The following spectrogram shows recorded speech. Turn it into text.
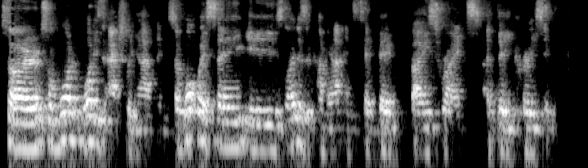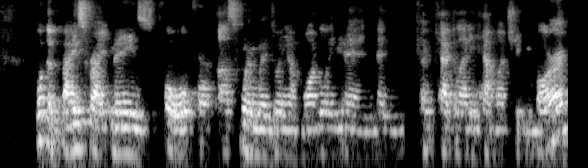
So, so what, what is actually happening? So what we're seeing is lenders have come out and said their base rates are decreasing what the base rate means for, for us when we're doing our modelling and, and calculating how much you can borrow.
